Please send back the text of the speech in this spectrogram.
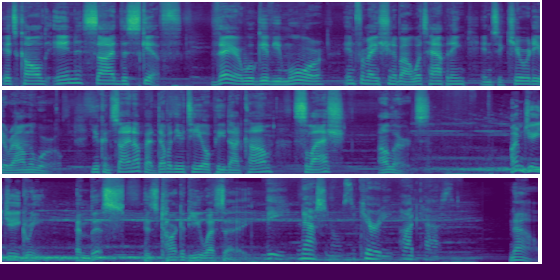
It's called Inside the SCIF. There, we'll give you more information about what's happening in security around the world. You can sign up at WTOP.com slash alerts. I'm JJ Green, and this is Target USA, the National Security Podcast. Now,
